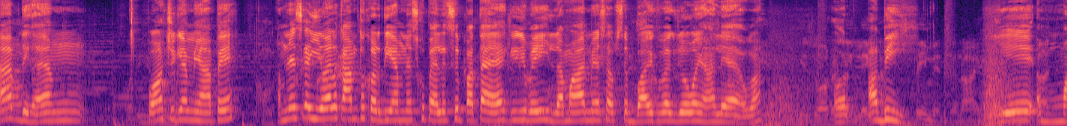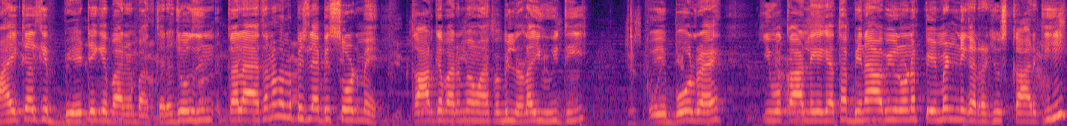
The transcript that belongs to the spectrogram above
आप दिखाए, हम पहुँच चुके हैं हम यहाँ पे। हमने इसका ये वाला काम तो कर दिया, हमने इसको पहले से पता है क्योंकि भाई लमार में सबसे बाइक वाइक जो है यहाँ ले आया होगा। और अभी ये माइकल के बेटे के बारे में बात करें जो उस दिन कल आया था ना मतलब पिछले एपिसोड में, कार के बारे में वहाँ पर भी लड़ाई हुई थी। तो ये बोल रहा है कि वो कार लेके गया था। बिना अभी उन्होंने पेमेंट नहीं कर रखी उस कार की ही।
